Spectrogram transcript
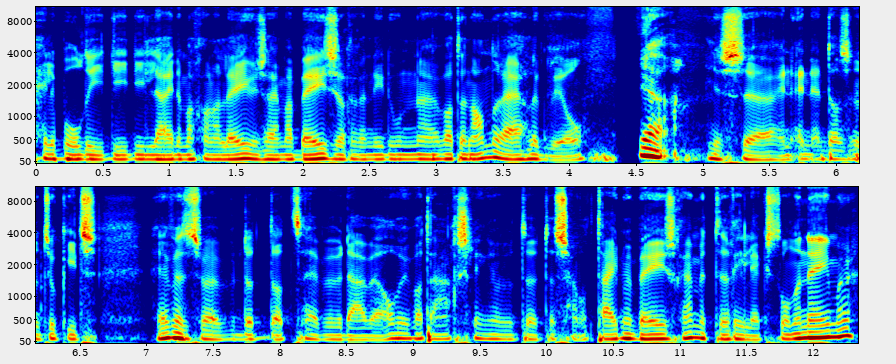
heleboel die, die, die leiden maar gewoon een leven, zijn maar bezig en die doen eh, wat een ander eigenlijk wil. Ja. Dus, eh, en, en, en dat is natuurlijk iets, hè, dus, dat, dat hebben we daar wel weer wat aangeslingerd. Dat- Daar zijn we tijd mee bezig, hè, met de Relaxed Ondernemer.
